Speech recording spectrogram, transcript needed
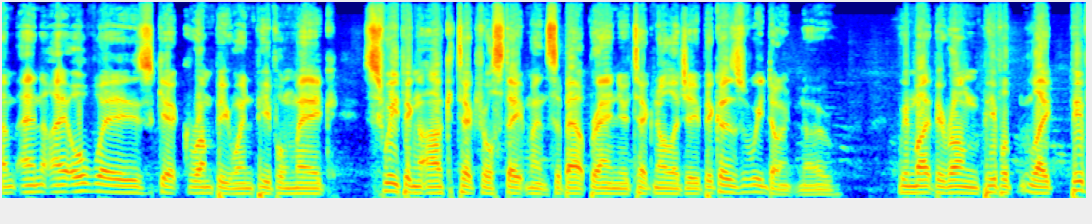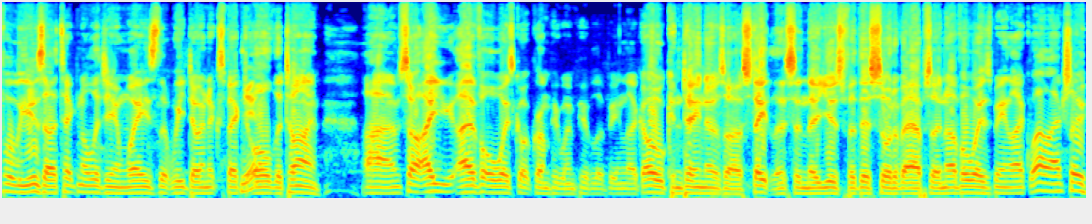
um, and I always get grumpy when people make sweeping architectural statements about brand new technology because we don't know. We might be wrong. People like people use our technology in ways that we don't expect Yeah. all the time. Um, so I I've always got grumpy when people have been like, "Oh, containers are stateless and they're used for this sort of apps," and I've always been like, "Well, actually,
